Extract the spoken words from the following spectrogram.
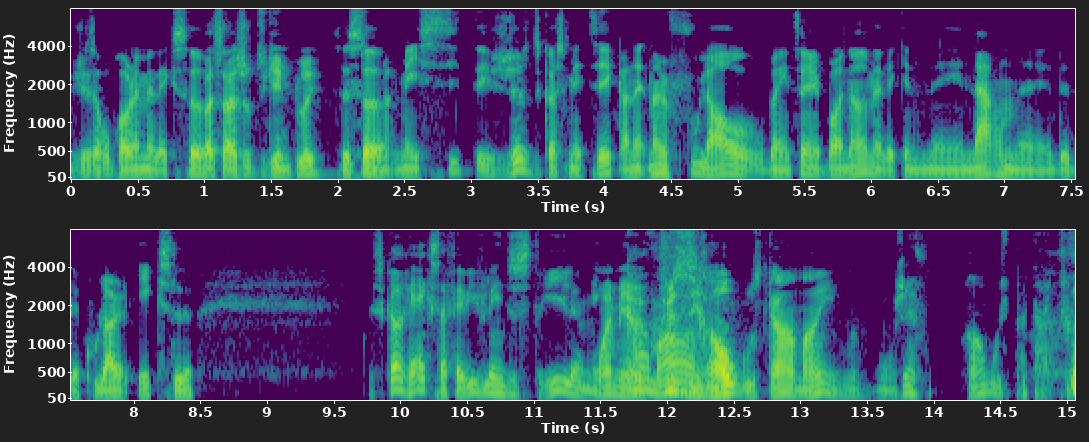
j'ai zéro problème avec ça. Ben, ça ajoute du gameplay. c'est ça. Mais si t'es juste du cosmétique, honnêtement, un foulard ou ben, tu sais, un bonhomme avec une, une arme de, de couleur X, là, c'est correct, ça fait vivre l'industrie, là. Mais Ouais, mais un fusil rose quand même. Bon, J'avoue. Rose, peut-être.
